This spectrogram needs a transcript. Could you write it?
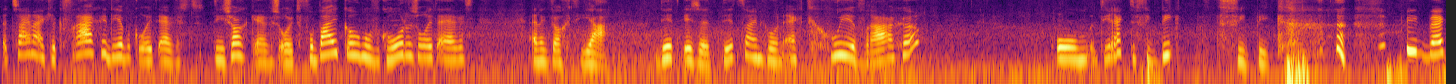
het zijn eigenlijk vragen die heb ik ooit ergens, die zag ik ergens ooit voorbij komen of ik hoorde ze ooit ergens. En ik dacht, ja, dit is het. Dit zijn gewoon echt goede vragen om directe feedback, feedback, feedback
